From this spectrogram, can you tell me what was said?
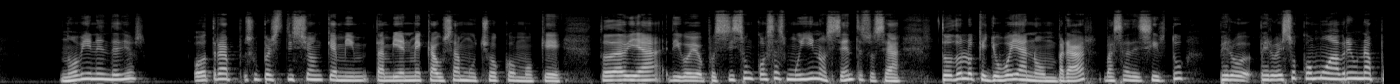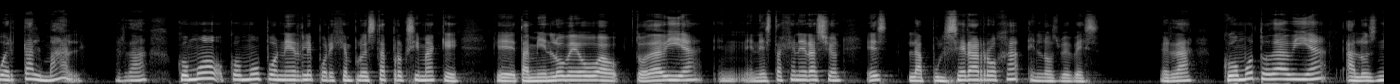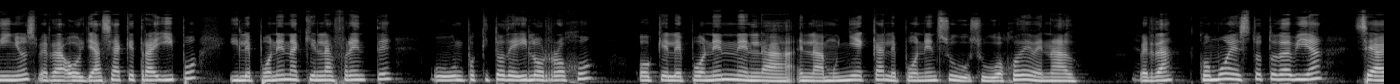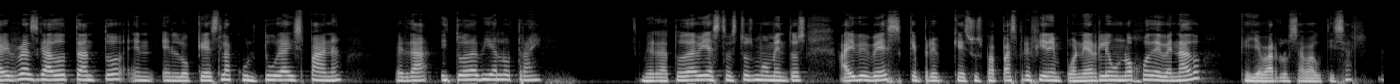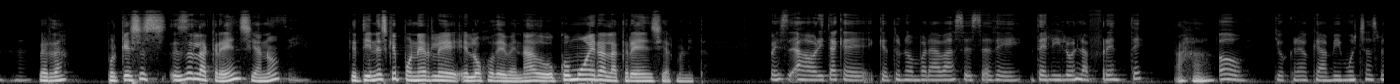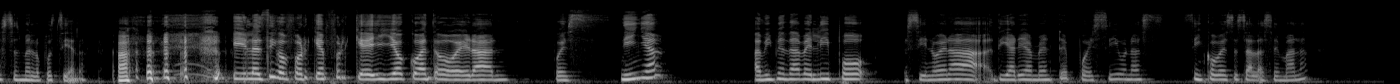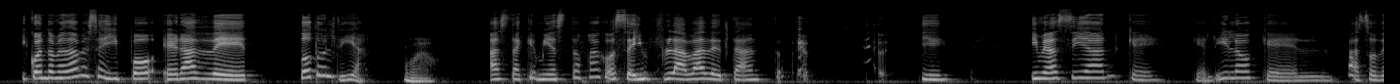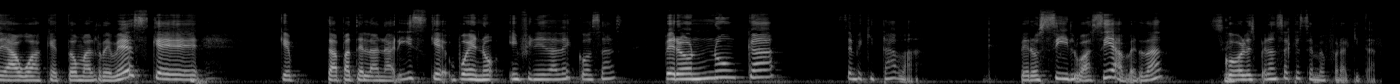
no vienen de Dios. Otra superstición que a mí también me causa mucho como que todavía digo yo, pues sí son cosas muy inocentes, o sea, todo lo que yo voy a nombrar, vas a decir tú, pero, pero eso cómo abre una puerta al mal, ¿verdad? ¿Cómo, cómo ponerle, por ejemplo, esta próxima que, que también lo veo todavía en, esta generación, es la pulsera roja en los bebés, ¿verdad? Cómo todavía a los niños, ¿verdad? O ya sea que trae hipo y le ponen aquí en la frente un poquito de hilo rojo o que le ponen en la, en la muñeca, le ponen su, su ojo de venado, ¿verdad? Cómo esto todavía se ha rasgado tanto en, en lo que es la cultura hispana, ¿verdad? Y todavía lo traen. ¿verdad? Todavía hasta estos momentos hay bebés que, que sus papás prefieren ponerle un ojo de venado que llevarlos a bautizar, ¿verdad? Porque esa es, esa es la creencia, ¿no? Sí. Que tienes que ponerle el ojo de venado. ¿O cómo era la creencia, hermanita? Pues ahorita que, que tú nombrabas ese de, del hilo en la frente. Ajá. Oh, yo creo que a mí muchas veces me lo pusieron. Ah. y les digo, ¿por qué? Porque yo cuando eran, pues, niña, a mí me daba el hipo, si no era diariamente, pues sí, unas cinco veces a la semana. Y cuando me daba ese hipo era de todo el día. Wow. Hasta que mi estómago se inflaba de tanto. Y, y me hacían que, que el hilo, que el vaso de agua que toma al revés, que, que tápate la nariz, que, bueno, infinidad de cosas, pero nunca se me quitaba pero sí lo hacía, ¿verdad? Con la esperanza que se me fuera a quitar.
